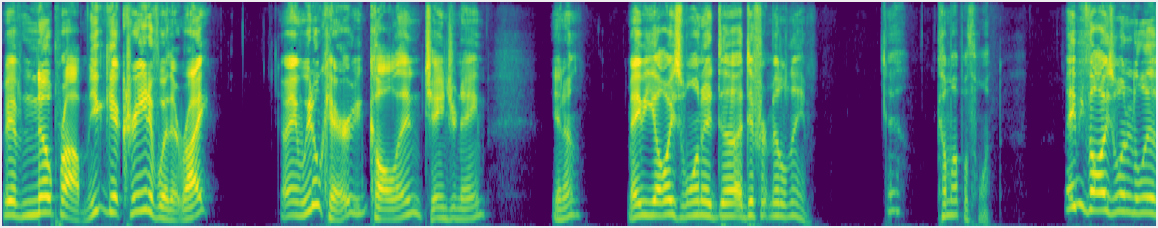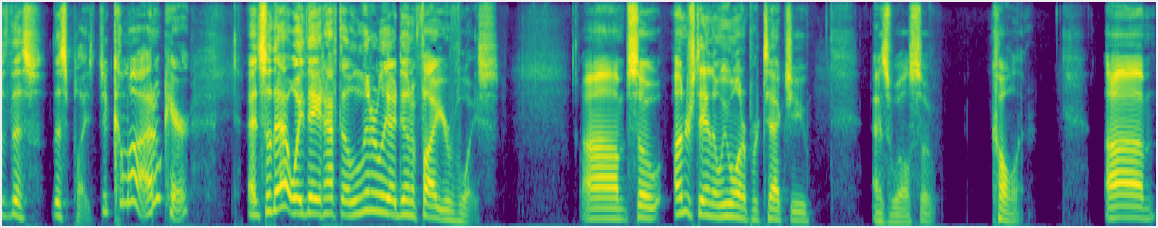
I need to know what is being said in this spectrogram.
We have no problem. You can get creative with it, right? I mean, we don't care. You can call in, change your name, you know, Maybe you always wanted uh, a different middle name. Yeah, come up with one. Maybe you've always wanted to live this this place. Just come on, I don't care. And so that way they'd have to literally identify your voice. Um, so understand that we want to protect you as well. So call in. Um,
